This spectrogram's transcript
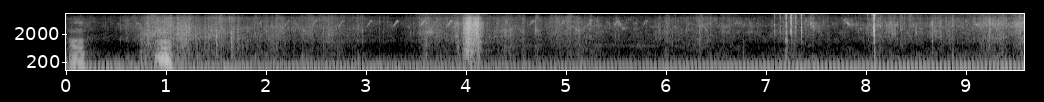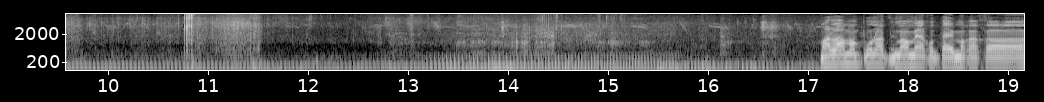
Ah. Mm. Malaman po natin mamaya kung tayo makaka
